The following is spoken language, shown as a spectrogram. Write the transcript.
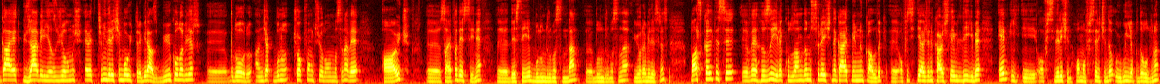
gayet güzel bir yazıcı olmuş. Evet kimileri için boyutları biraz büyük olabilir. E, bu doğru. Ancak bunu çok fonksiyon olmasına ve A3 e, sayfa desteğini desteği bulundurmasından bulundurmasına yorabilirsiniz. Bas kalitesi e, ve hızı ile kullandığımız süre içinde gayet memnun kaldık. E, ofis ihtiyacını karşılayabildiği gibi ev e, ofisleri için, home ofisler için de uygun yapıda olduğunu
